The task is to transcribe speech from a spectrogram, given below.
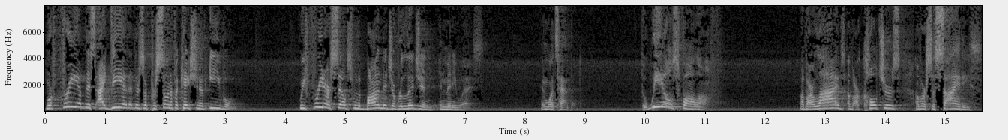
We're free of this idea that there's a personification of evil. We freed ourselves from the bondage of religion in many ways. And what's happened? The wheels fall off of our lives, of our cultures, of our societies.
